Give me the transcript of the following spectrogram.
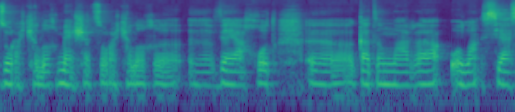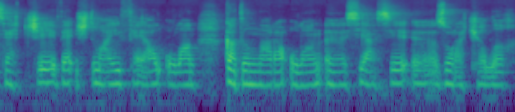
zorakılıq, məişət zorakılığı və yaxud qadınlara olan siyasətçi və ictimai fəal olan qadınlara olan siyasi zorakılıq,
